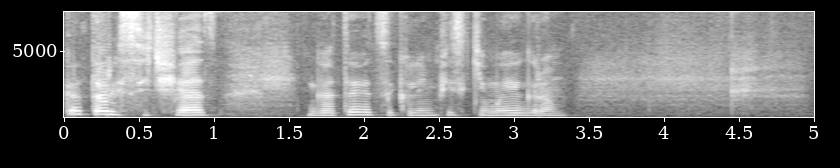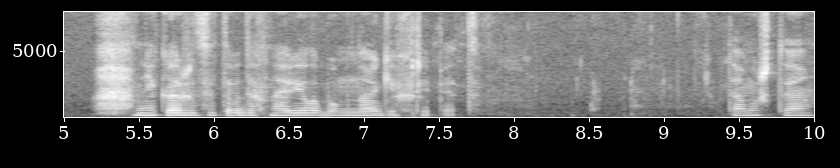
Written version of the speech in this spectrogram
который сейчас готовится к Олимпийским играм. Мне кажется, это вдохновило бы многих ребят. Потому что,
